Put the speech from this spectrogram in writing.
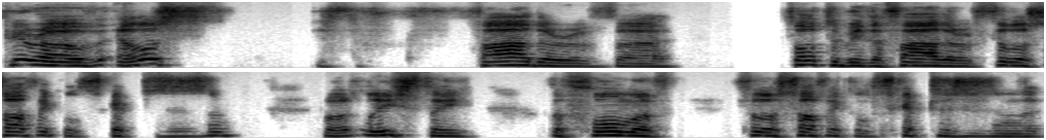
Pyrrho of Elis is the father of, uh, thought to be the father of philosophical skepticism, or at least the, the form of philosophical skepticism that,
